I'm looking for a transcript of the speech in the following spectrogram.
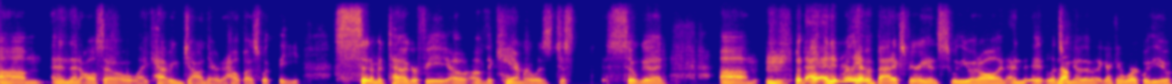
Um, and then also like having John there to help us with the cinematography of, of the camera was just so good. Um, but I, I didn't really have a bad experience with you at all, and, and it lets No. me know that like I can work with you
